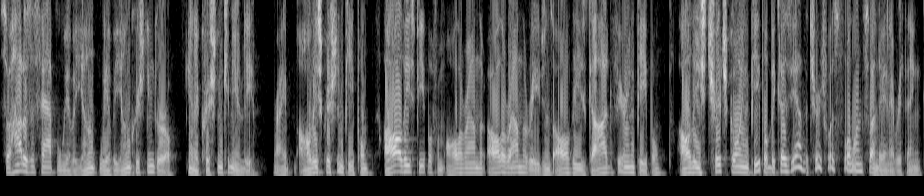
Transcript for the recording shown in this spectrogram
So how does this happen? We have a young we have a young Christian girl in a Christian community right? All these Christian people, all these people from all around the all around the regions, all these God-fearing people, all these church-going people because yeah, the church was full on Sunday and everything.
